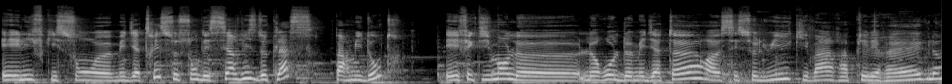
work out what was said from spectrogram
et Elif, qui sont euh, médiatrices, ce sont des services de classe parmi d'autres. Et effectivement, le, le rôle de médiateur, euh, c'est celui qui va rappeler les règles,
